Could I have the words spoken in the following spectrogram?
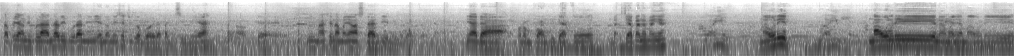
Tapi yang di Belanda liburan di Indonesia juga boleh datang ke sini ya. Oke. Ini masih namanya Mas Dandi nih lihat tuh. Ini ada perempuan juga tuh. Siapa namanya? Bu Ayu. Maulid. Bu Ayu. Maulin namanya Maulin.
